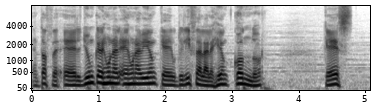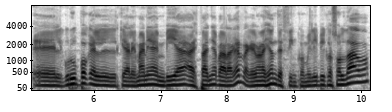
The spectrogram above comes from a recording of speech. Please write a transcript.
Entonces, el Junker es, una- es un avión que utiliza la Legión Cóndor, que es el grupo que, el- que Alemania envía a España para la guerra, que es una legión de cinco mil y pico soldados,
